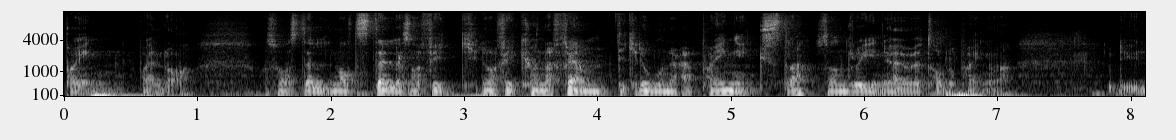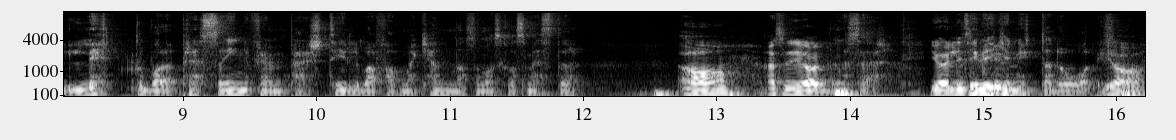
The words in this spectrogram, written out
poäng på en dag. Och så var ställe, något ställe som fick, de fick 150 kronor per poäng extra. Som drog in över 12 poäng. Va? Det är ju lätt att bara pressa in fem pers till bara för att man kan, alltså man ska ha semester. Ja, alltså jag, Eller Så här, jag är lite till vilken nytta då liksom? Ja.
